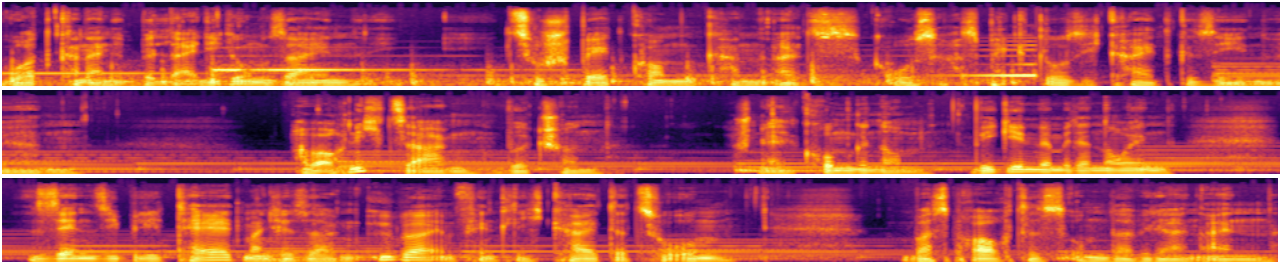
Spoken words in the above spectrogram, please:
Wort kann eine Beleidigung sein. Zu spät kommen kann als große Respektlosigkeit gesehen werden. Aber auch nichts sagen wird schon schnell krumm genommen. Wie gehen wir mit der neuen Sensibilität, manche sagen Überempfindlichkeit dazu um? Was braucht es, um da wieder in einen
